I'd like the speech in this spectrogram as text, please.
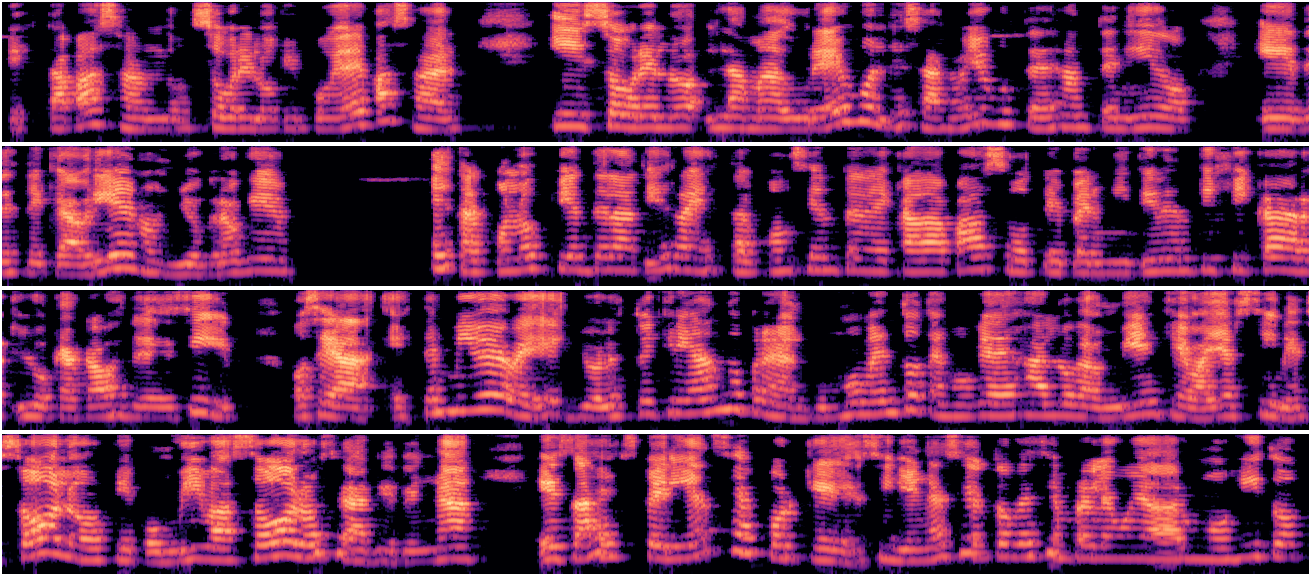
que está pasando, sobre lo que puede pasar y sobre la madurez o el desarrollo que ustedes han tenido eh, desde que abrieron. Yo creo que estar con los pies de la tierra y estar consciente de cada paso te permite identificar lo que acabas de decir. O sea, este es mi bebé, yo lo estoy criando, pero en algún momento tengo que dejarlo también que vaya al cine solo, que conviva solo, o sea, que tenga esas experiencias, porque si bien es cierto que siempre le voy a dar un ojito,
